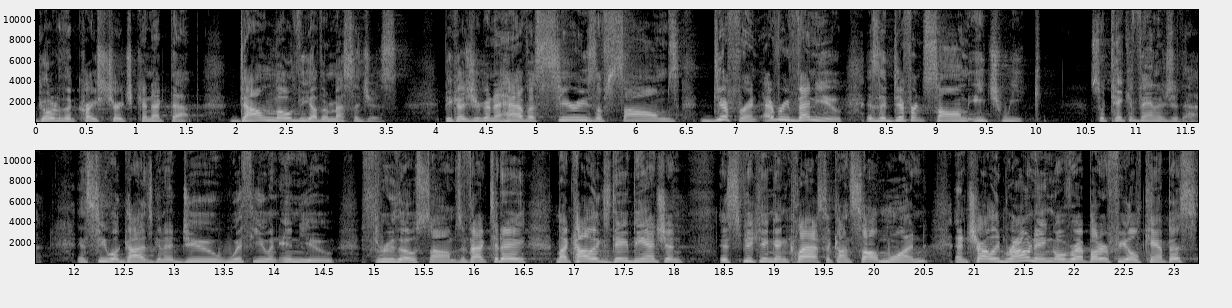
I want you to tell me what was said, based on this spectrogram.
go to the Christ Church Connect app, download the other messages because you're going to have a series of Psalms different. Every venue is a different Psalm each week. So take advantage of that and see what God's going to do with you and in you through those Psalms. In fact, today, my colleagues Dave Bianchin is speaking in classic on Psalm 1, and Charlie Browning over at Butterfield campus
